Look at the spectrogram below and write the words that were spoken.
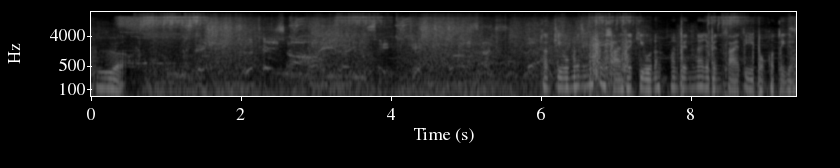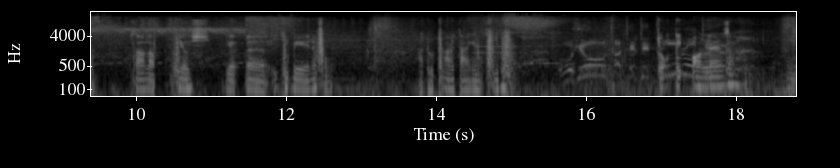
เพื่อ สกิลไม่ใช่สายสกิลนะ มันเป็นน่าจะเป็นสายตีปกติแล้วสำหรับเฮลเยอะเอ่ออิจิเบนะผมมาดูท่าไปตายกันทีจงติดออนแรงซะนี่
